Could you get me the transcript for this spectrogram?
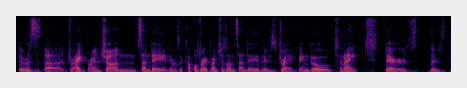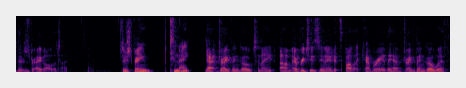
there was uh, drag brunch on Sunday. There was a couple drag brunches on Sunday. There's drag bingo tonight. There's there's there's drag all the time. So there's drag tonight. Yeah, drag bingo tonight. Um, every Tuesday night at Spotlight Cabaret, they have drag bingo with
